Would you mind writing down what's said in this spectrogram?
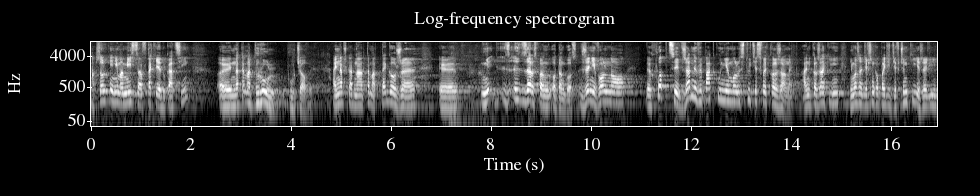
Absolutnie nie ma miejsca w takiej edukacji na temat ról płciowych, ani na przykład na temat tego, że. y, nie, z, zaraz panu oddam głos, że nie wolno. Chłopcy, w żadnym wypadku nie molestujcie swoich koleżanek. Ani koleżanki, nie można dziewczynkom powiedzieć, dziewczynki, jeżeli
